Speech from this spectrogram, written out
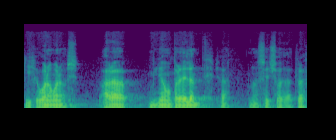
Dije, bueno, bueno, ahora miremos para adelante, ya, no sé yo de atrás.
